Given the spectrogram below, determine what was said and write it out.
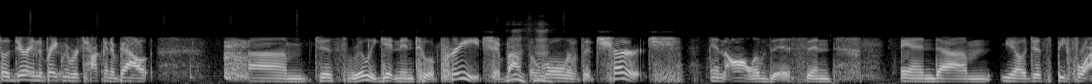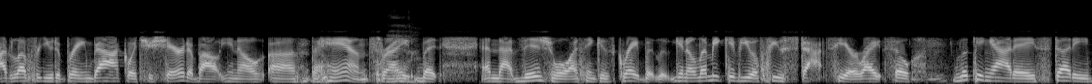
So during the break, we were talking about um, just really getting into a preach about the role of the church in all of this, and and um, you know, just before, I'd love for you to bring back what you shared about you know uh, the hands, right? But and that visual, I think, is great. But you know, let me give you a few stats here, right? So, looking at a study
